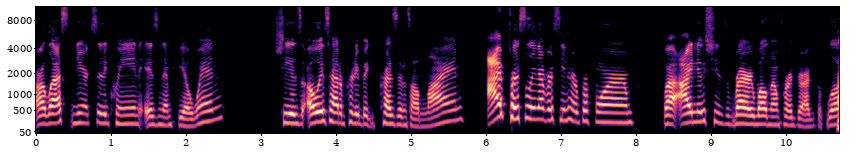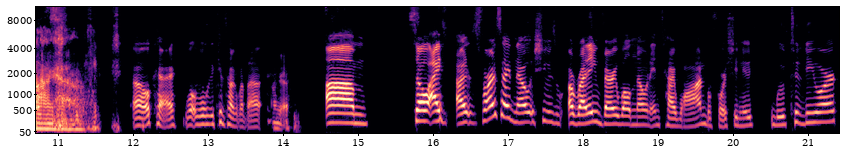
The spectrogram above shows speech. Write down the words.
our last New York City queen is Nymphia Wind. She has always had a pretty big presence online. I've personally never seen her perform, but I knew she's very well known for her drag look. I have. Oh, okay. Well, well, we can talk about that. Okay. Um, so I, as far as I know, she was already very well known in Taiwan before she knew moved to New York.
